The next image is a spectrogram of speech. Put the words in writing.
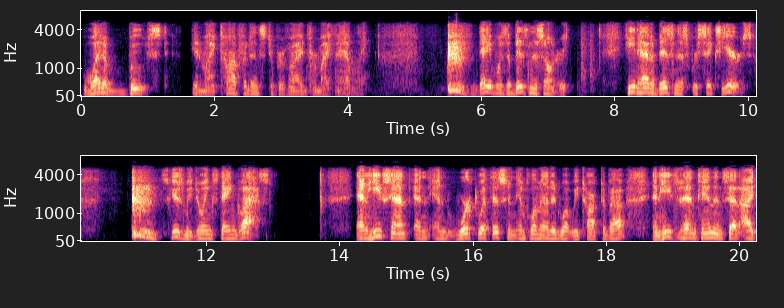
What a boost in my confidence to provide for my family. Dave was a business owner. He'd had a business for six years, excuse me, doing stained glass. And he sent and, and worked with us and implemented what we talked about. And he sent in and said, I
